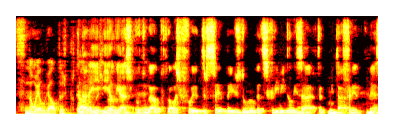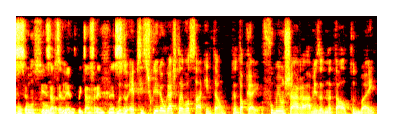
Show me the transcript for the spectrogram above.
se não é legal transportá-la. E, e, aliás, Portugal, Portugal acho que foi o terceiro país do mundo a descriminalizar, portanto, muito à frente nessa. O consumo, exatamente, sim. muito à frente nessa. Mas é preciso escolher é o gajo que leva o saco, então. Portanto, ok, fumem um charra à mesa de Natal, tudo bem,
